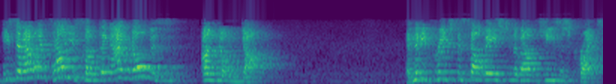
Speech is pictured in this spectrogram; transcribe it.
He said, I want to tell you something. I know this unknown God. And then he preached his salvation about Jesus Christ.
